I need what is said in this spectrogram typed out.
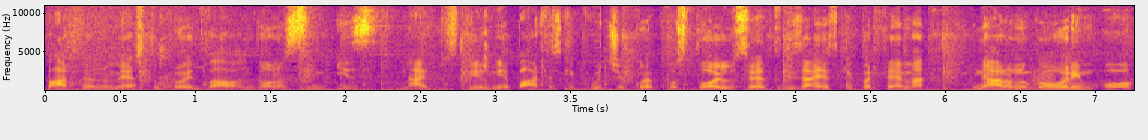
Parfem na mestu broj 2 vam donosim iz najprestižnije parfemske kuće koja postoji u svetu dizajnerskih parfema i naravno govorim o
